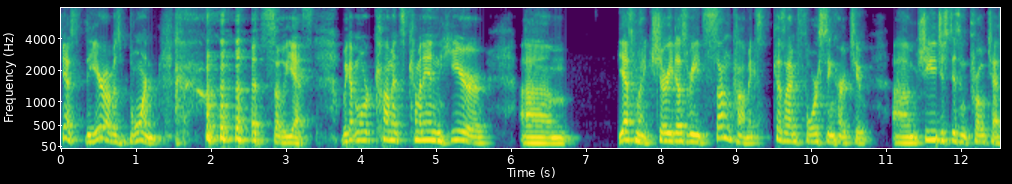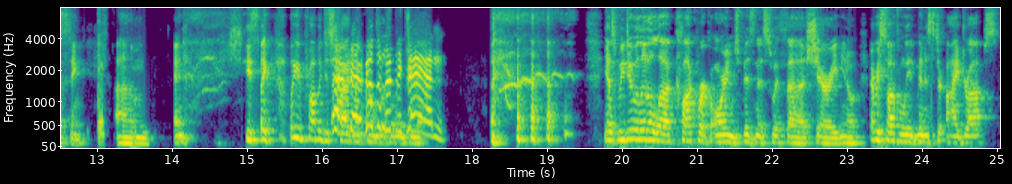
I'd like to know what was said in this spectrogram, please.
Yes, the year I was born. so, yes, we got more comments coming in here. Um, yes, Mike, Sherry does read some comics because I'm forcing her to. Um, she just isn't protesting. Um, and she's like, oh, you probably just no, no, not the Ludwig van. yes, we do a little uh, clockwork orange business with uh, Sherry. You know, every so often we administer eye drops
